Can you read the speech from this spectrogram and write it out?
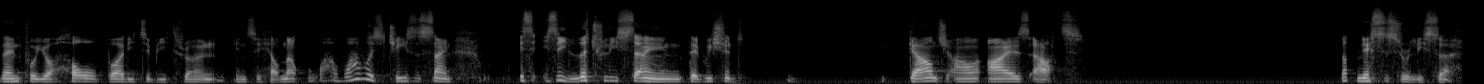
than for your whole body to be thrown into hell. Now, why, why was Jesus saying? Is, is he literally saying that we should gouge our eyes out. Not necessarily so.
